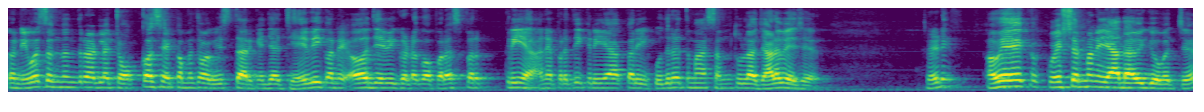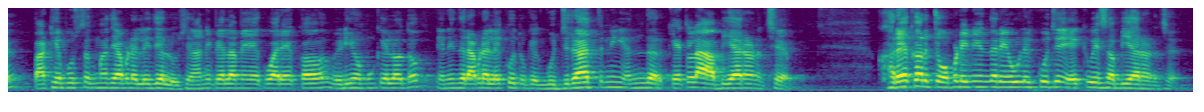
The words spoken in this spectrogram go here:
તો નિવસન તંત્ર એટલે ચોક્કસ એકમ અથવા વિસ્તાર કે જ્યાં જૈવિક અને અજૈવિક ઘટકો પરસ્પર ક્રિયા અને પ્રતિક્રિયા કરી કુદરતમાં સમતુલા જાળવે છે. રેડી હવે એક ક્વેશ્ચન મને યાદ આવી ગયો વચ્ચે. પાઠ્યપુસ્તકમાંથી આપણે લીધેલું છે. આની પહેલા મેં એકવાર એક વીડિયો મૂકેલો હતો. એની અંદર આપણે લખ્યું હતું કે ગુજરાતની અંદર કેટલા અભયારણ્ય છે? ખરેખર ચોપડીની અંદર એવું લખ્યું છે, એકવીસ અભયારણ્ય છે.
